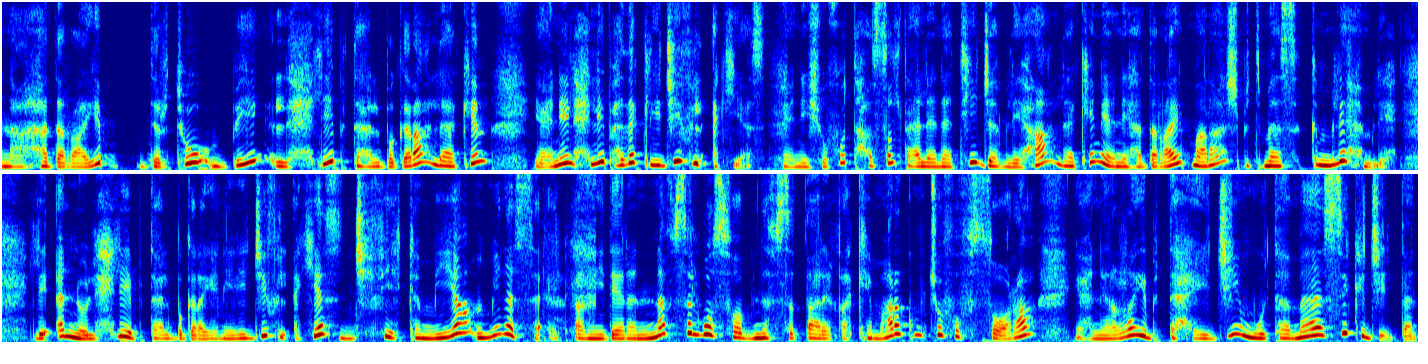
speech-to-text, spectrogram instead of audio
هنا هذا الرايب درتو بالحليب تاع البقرة لكن يعني الحليب هذاك اللي يجي في الأكياس. يعني شوفوا تحصلت على نتيجة مليحة لكن يعني هذا الرايب ما راهش متماسك مليح مليح. لأنه الحليب تاع البقرة يعني اللي يجي في الأكياس تجي فيه كمية من السائل. راني دايرة نفس الوصفه بنفس الطريقة. كما راكم تشوفوا في الصورة يعني الرايب تاعها يجي متماسك جدا.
